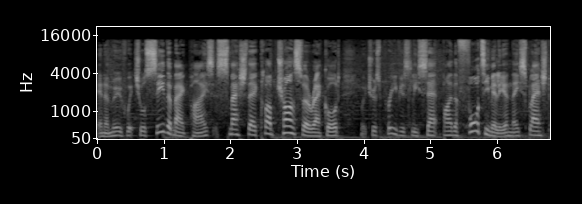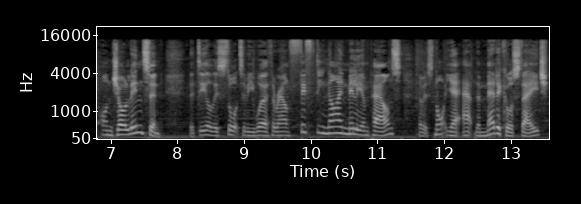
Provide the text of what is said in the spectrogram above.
in a move which will see the Magpies smash their club transfer record, which was previously set by the 40 million they splashed on Joelinton. The deal is thought to be worth around £59 million, though it's not yet at the medical stage,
